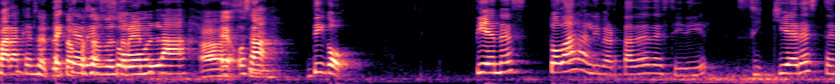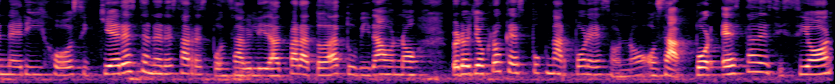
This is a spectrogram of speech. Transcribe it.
para que no te, quedes sola, ah, eh, o sea, digo, tienes toda la libertad de decidir si quieres tener hijos, si quieres tener esa responsabilidad para toda tu vida o no, pero yo creo que es pugnar por eso, ¿no? O sea, por esta decisión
